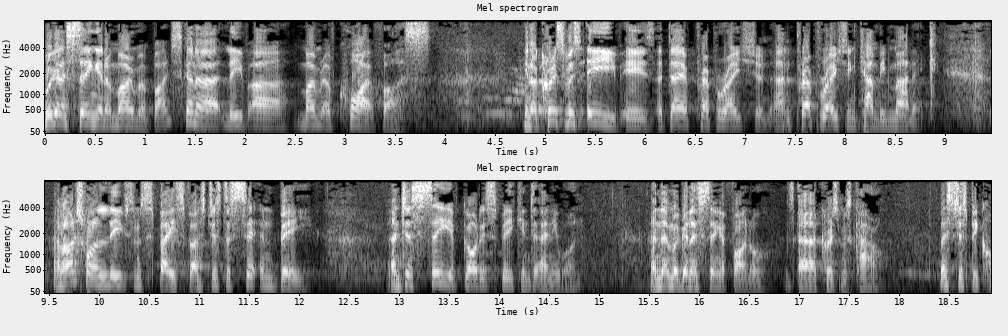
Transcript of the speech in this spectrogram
We're going to sing in a moment, but I'm just going to leave a moment of quiet for us. You know, Christmas Eve is a day of preparation, and preparation can be manic. And I just want to leave some space for us just to sit and be, and just see if God is speaking to anyone. And then we're going to sing a final uh, Christmas carol. Let's just be quiet.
